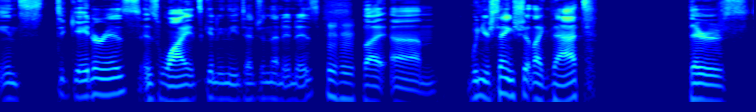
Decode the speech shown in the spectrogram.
instigator is, is why it's getting the attention that it is. Mhm. But um, when you're saying shit like that, there's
